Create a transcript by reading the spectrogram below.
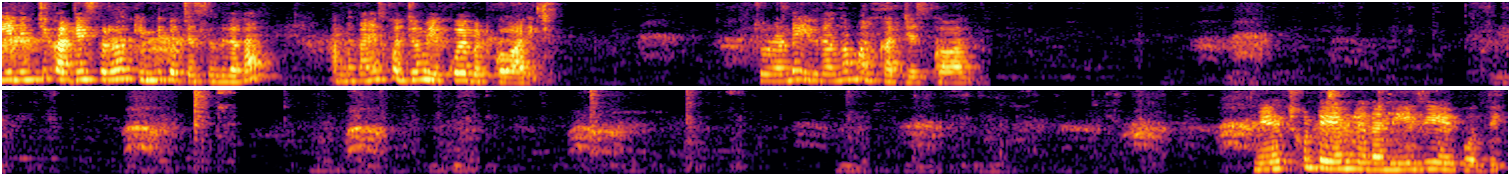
ఈ నుంచి కట్ చేసిన తర్వాత కిందికి వచ్చేస్తుంది కదా అందుకనేసి కొంచెం ఎక్కువ పెట్టుకోవాలి. చూడండి ఈ విధంగా మనం కట్ చేసుకోవాలి. నేర్చుకుంటే ఏం లేదండి ఈజీ అయిపోద్ది.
